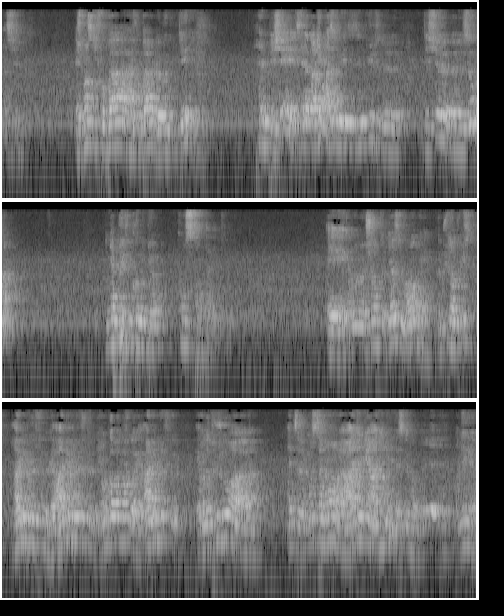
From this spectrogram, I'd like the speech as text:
bien sûr. Et je pense qu'il ne faut pas, faut pas le goûter. Le péché, c'est la barrière à ce que les écluses des cieux euh, s'ouvrent. Hein. Il n'y a plus de communion constante avec Dieu. Et comme on le chante bien souvent, de plus en plus, rallume le feu, rallume le feu, et encore une fois, rallume le feu. Et on doit toujours euh, être constamment euh, rallumé, parce que on est euh,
